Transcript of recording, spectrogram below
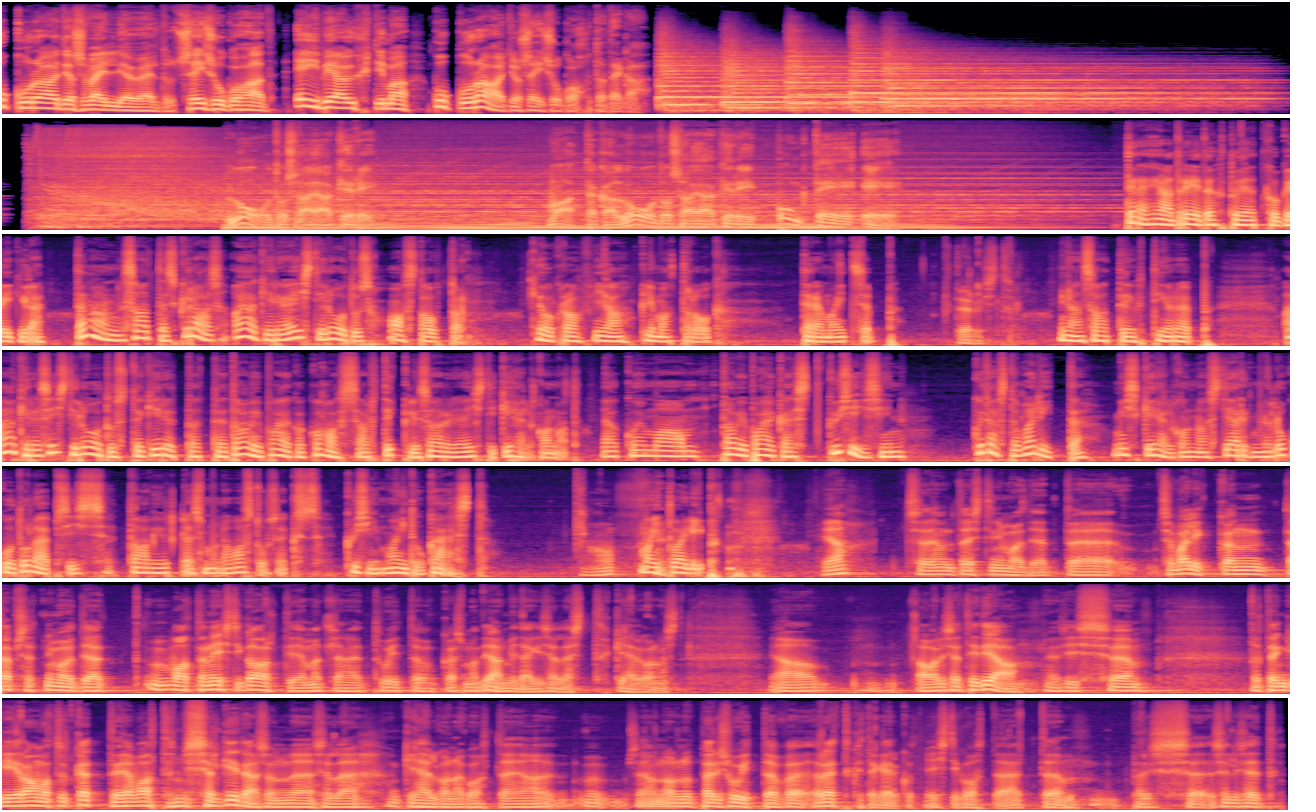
Kuku raadios välja öeldud seisukohad ei pea ühtima Kuku raadio seisukohtadega. loodusajakiri, vaata ka looduseajakiri.ee tere, head reede õhtu jätku kõigile! täna on saates külas ajakirja Eesti Loodus aasta autor, geograaf ja klimatoloog. tere, Mait Sepp! tervist! mina olen saatejuht Tiia Rööp. Ajakirjas Eesti Loodus te kirjutate Taavi Paega kahasse artiklisarja Eesti kihelkonnad ja kui ma Taavi Pae käest küsisin, kuidas te valite, mis kihelkonnast järgmine lugu tuleb, siis Taavi ütles mulle vastuseks, küsi Maidu käest. Mait valib jah, see on tõesti niimoodi, et äh, see valik on täpselt niimoodi, et vaatan Eesti kaarti ja mõtlen, et huvitav, kas ma tean midagi sellest kihelkonnast. ja tavaliselt ei tea ja siis äh, võtangi raamatut kätte ja vaatan, mis seal kirjas on äh, selle kihelkonna kohta ja see on olnud päris huvitav retk tegelikult Eesti kohta, et äh, päris sellised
